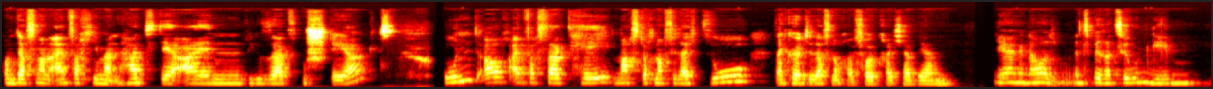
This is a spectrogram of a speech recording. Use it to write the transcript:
und dass man einfach jemanden hat, der einen, wie gesagt, bestärkt und auch einfach sagt, hey, mach's doch mal vielleicht so, dann könnte das noch erfolgreicher werden. Ja, genau, Inspirationen geben.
